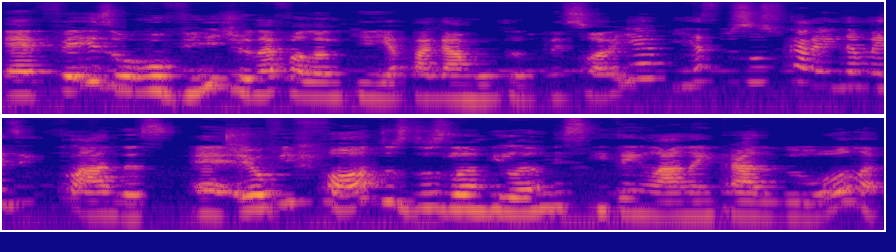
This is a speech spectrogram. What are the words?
É, fez o, o vídeo, né, falando que ia pagar a multa do pessoal. E, a- e as pessoas ficaram ainda mais infladas. É, eu vi fotos dos lambilambes que tem lá na entrada do Lola.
